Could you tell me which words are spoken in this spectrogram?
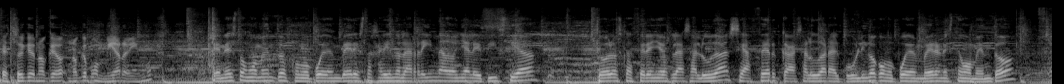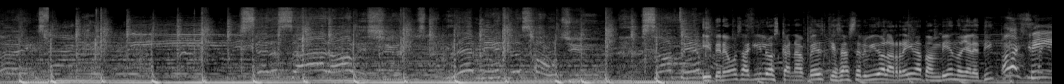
Estoy que no que no que por mí ahora mismo. En estos momentos, como pueden ver, está saliendo la reina doña Leticia. Todos los cacereños la saludan, se acerca a saludar al público, como pueden ver en este momento. Y tenemos aquí los canapés que se han servido a la reina también, doña Leticia. Sí,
